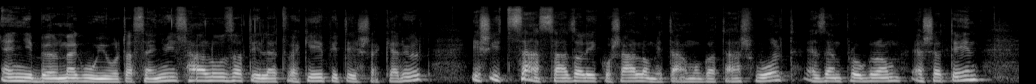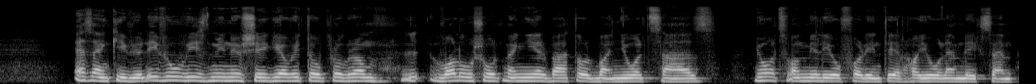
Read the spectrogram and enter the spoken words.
ennyiből megújult a szennyvízhálózat, illetve képítésre került, és itt százszázalékos állami támogatás volt ezen program esetén. Ezen kívül ivóvíz minőségjavító program valósult meg Nyírbátorban 880 millió forintért, ha jól emlékszem,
